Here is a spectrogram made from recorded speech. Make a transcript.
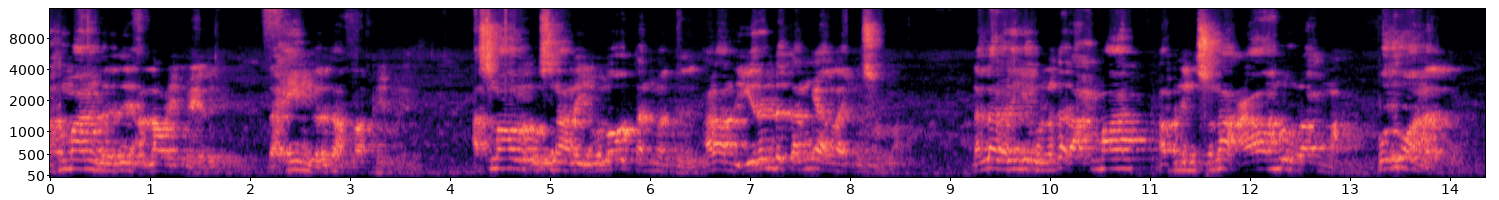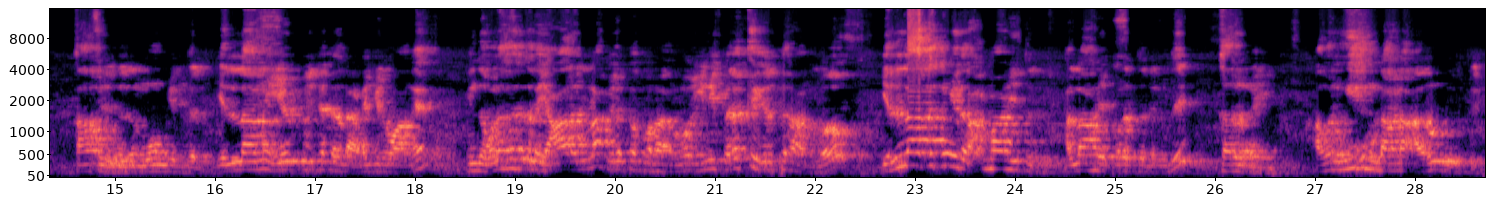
ரஹ்மான்ங்கிறது அல்லாவுடைய பெயர் ரஹீம்ங்கிறது அல்லாஹ்வுடைய பெயர். அஸ்மாவுல் ஹுஸ்னால எவ்வளோ தன்மை இருக்குது? ஆனால் அந்த இரண்டு தன்மை அல்லாஹ் எப்படி சொல்லலாம் நல்லா விளங்கி கொள்ளுங்க. ரஹ்மான் அப்படின்னு சொன்னால் ஆமு ரஹ்மான் பொதுவானது. காஃபிர்கள் மோமியர்கள் எல்லாமே ஏழ்பிஜட் அதில் அடங்கிடுவாங்க இந்த உலகத்தில் யாரெல்லாம் பிறக்க போகிறாங்களோ இனி பிறக்க இருக்கிறாங்களோ எல்லாத்துக்கும் இது ரஹ்மானியத்துக்கு அல்லாஹுடைய புறத்திலிருந்து கருணை. அவன் மீது உண்டான அருள் இருக்குது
